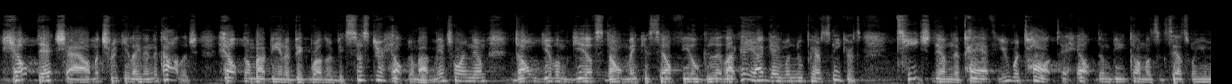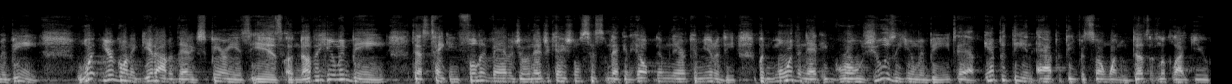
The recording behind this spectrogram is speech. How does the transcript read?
Help that child matriculate into college. Help them by being a big brother, big sister. Help them by mentoring them. Don't give them gifts. Don't make yourself feel good like, hey, I gave them a new pair of sneakers. Teach them the path you were taught to help them become a successful human being. What you're going to get out of that experience is another human being that's taking full advantage of an educational system that can help them in their community. But more than that, it grows you as a human being to have empathy and apathy for someone who doesn't look like you,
